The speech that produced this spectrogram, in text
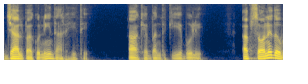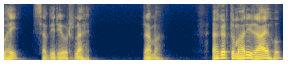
जालपा को नींद आ रही थी। आँखें बंद किए बोली अब सोने दो भाई, सवेरे उठना है। रमा, अगर तुम्हारी राय हो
